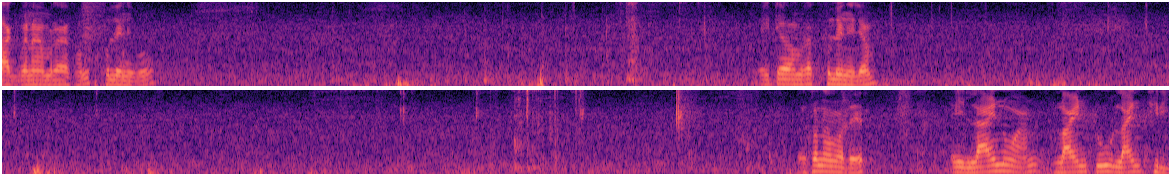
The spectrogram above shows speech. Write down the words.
লাগবে না, আমরা এখন খুলে নিব। এইটাও আমরা খুলে নিলাম। এখন আমাদের এই line one line two line three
